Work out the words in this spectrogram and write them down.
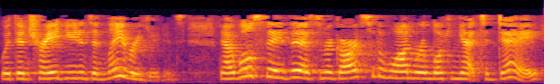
within trade unions and labor unions. Now, I will say this in regards to the one we're looking at today,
